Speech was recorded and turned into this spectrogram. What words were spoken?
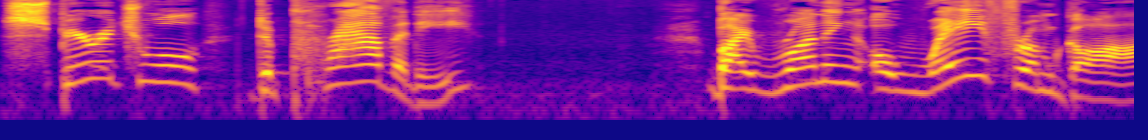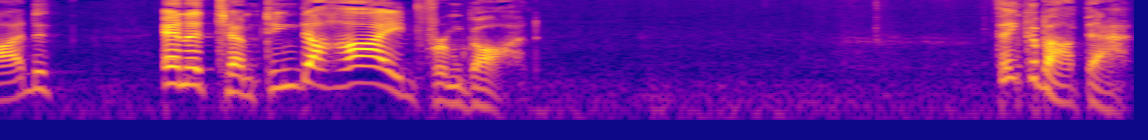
spiritual depravity by running away from God and attempting to hide from God. Think about that.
